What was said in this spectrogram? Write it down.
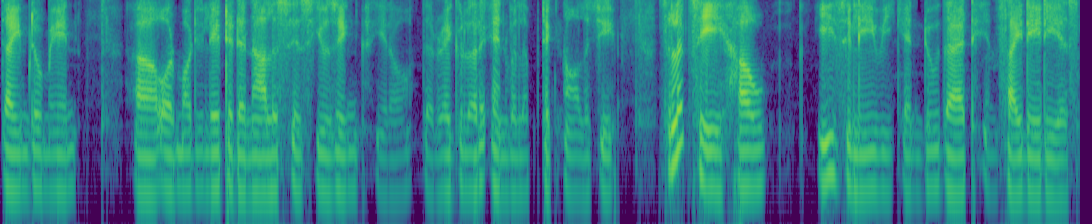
time domain uh, or modulated analysis using you know the regular envelope technology. So let's see how easily we can do that inside ADS.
